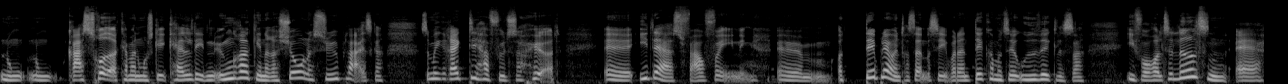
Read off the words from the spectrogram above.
nogle, nogle græsrødder, kan man måske kalde det, i den yngre generation af sygeplejersker, som ikke rigtig har følt sig hørt øh, i deres fagforening. Øhm, og det bliver jo interessant at se, hvordan det kommer til at udvikle sig i forhold til ledelsen af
